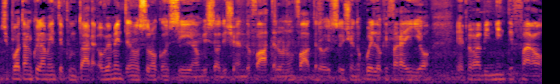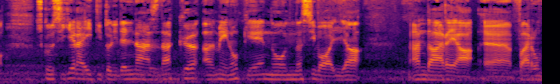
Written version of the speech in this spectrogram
ci può tranquillamente puntare. Ovviamente non sono consigli, non vi sto dicendo fatelo o non fatelo, vi sto dicendo quello che farei io e probabilmente farò. Sconsiglierei i titoli del Nasdaq almeno che non si voglia andare a eh, fare un,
